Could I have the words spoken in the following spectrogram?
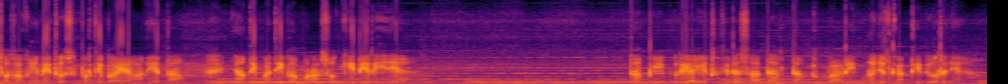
Sosok ini tuh seperti bayangan hitam yang tiba-tiba merasuki dirinya. Tapi pria itu tidak sadar dan kembali melanjutkan tidurnya.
